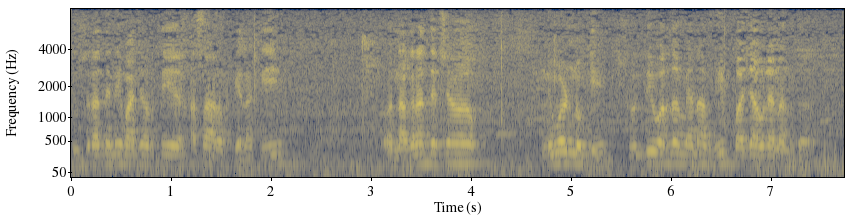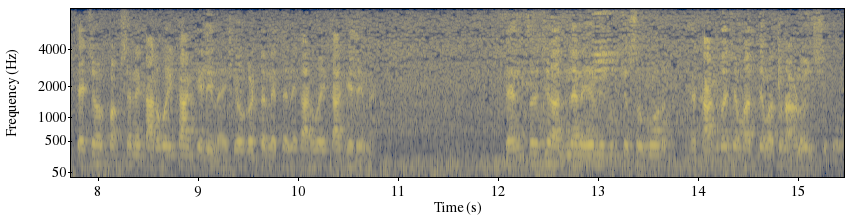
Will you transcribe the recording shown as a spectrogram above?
दुसरा त्यांनी माझ्यावरती असा आरोप केला की नगराध्यक्ष निवडणुकीत श्रुतीवर्धम यांना व्हीप बजावल्यानंतर त्याच्यावर पक्षाने कारवाई का केली नाही किंवा गटनेत्याने कारवाई का केली नाही? त्यांचं जे अज्ञान हे मी तुमच्यासमोर ह्या कागदाच्या माध्यमातून आणू इच्छितो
